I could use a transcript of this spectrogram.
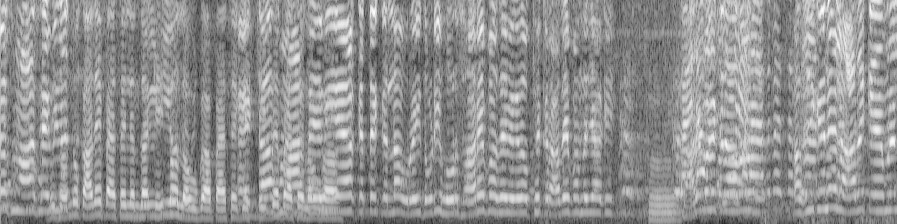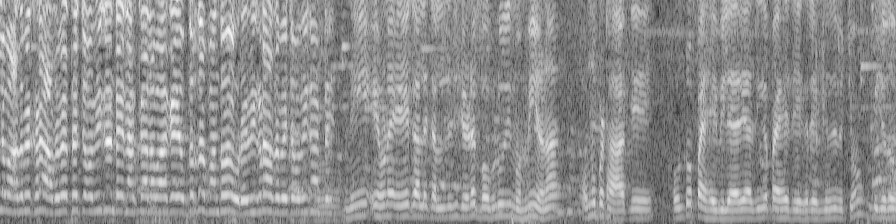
ਉਹ ਸਮਾਜ ਵੀ ਸੇਵੀ ਦਾ ਸੋਨੂੰ ਕਾਦੇ ਪੈਸੇ ਲੈਂਦਾ ਕੀ ਤੋਂ ਲਊਗਾ? ਪੈਸੇ ਕਿਸ ਚੀਜ਼ ਦੇ ਪੈਸੇ ਸਮਾਜ ਸੇਵੀ ਲਊਗਾ? ਆ ਕਿਤੇ ਕੱਲਾ ਉਰੇ ਹੀ ਥੋੜੀ ਹੋਰ ਸਾਰੇ ਪਾਸੇ ਵੇਖਦਾ ਉੱਥੇ ਕਰਾ ਦੇ ਬੰਦ ਜਾ ਕੇ। ਸਾਰੇ ਪਾਸੇ ਕਰਾ ਦੇ। ਅਸੀਂ ਕਹਿੰਦੇ ਲਾ ਦੇ ਕੈਮਰੇ ਲਵਾ ਦੇਵੇ ਖੜਾ ਦੇਵੇ ਇੱਥੇ 24 ਘੰਟੇ ਨਾਕਾ ਲਵਾ ਕੇ ਉਧਰ ਤਾਂ ਬੰਦ ਹੋਇਆ ਉਰੇ ਵੀ ਖੜਾ ਦੇਵੇ 24 ਘੰਟੇ। ਨਹੀਂ ਇਹ ਹੁਣ ਇਹ ਗੱਲ ਚੱਲ ਰਹੀ ਸੀ ਜਿਹੜੇ ਬਬਲੂ ਦੀ ਮੰਮੀ ਹੈ ਨਾ ਉਹਨੂੰ ਬਿਠਾ ਕੇ ਉਹਨੂੰ ਤੋਂ ਪੈਸੇ ਵੀ ਲੈ ਰਿਹਾ ਸੀਗਾ ਪੈਸੇ ਦੇਖ ਰਹੇ ਸੀ ਉਹਦੇ ਵਿੱਚੋਂ ਵੀ ਜਦੋਂ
